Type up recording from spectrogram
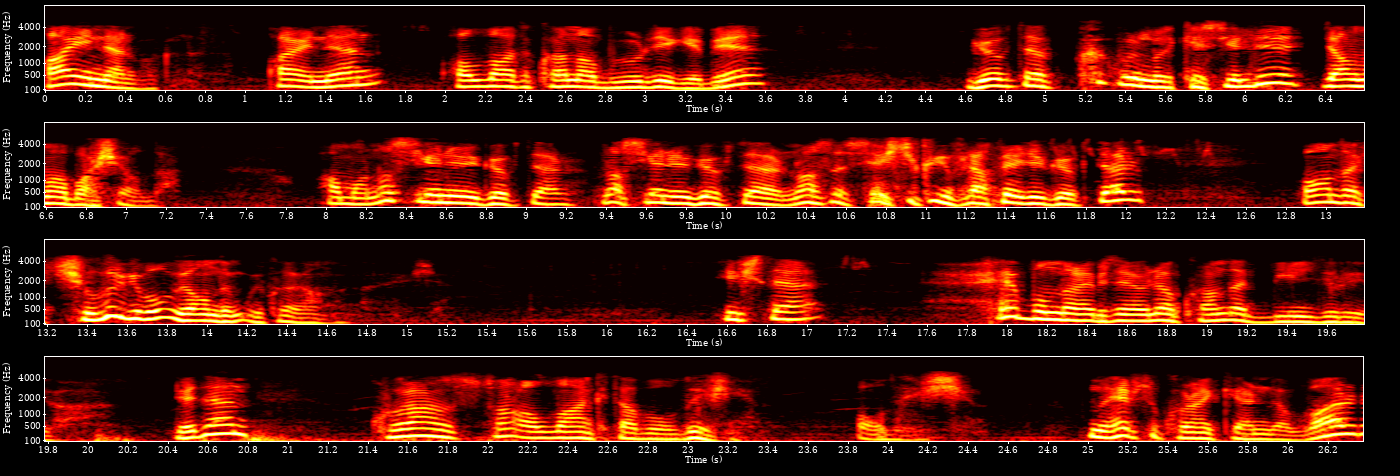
Aynen bakınız. Aynen Allah Teala buyurduğu gibi gökte kıkırmızı kesildi, yanmaya başladı. Ama nasıl yeniyor gökler? Nasıl yeniyor gökler? Nasıl seçtik infilakta ediyor gökler? O anda çıldır gibi uyandım, uykuya uyandım. İşte hep bunlara bize öyle Kur'an'da bildiriyor. Neden? Kur'an son Allah'ın kitabı olduğu için. Olduğu için. Bunun hepsi Kur'an-ı Kerim'de var.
